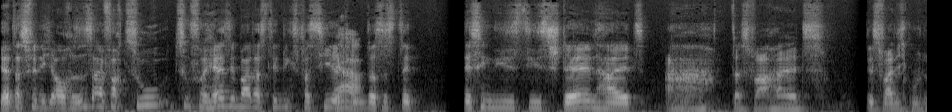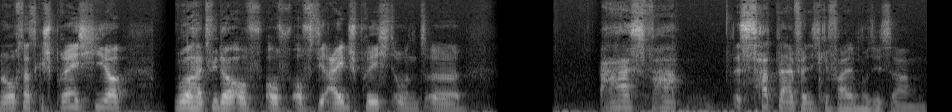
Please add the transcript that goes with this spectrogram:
Ja, das finde ich auch. Es ist einfach zu, zu vorhersehbar, dass dem nichts passiert. Ja. Und das ist de deswegen dieses, dieses Stellen halt, ah, das war halt, das war nicht gut. Und auch das Gespräch hier, wo er halt wieder auf, auf, auf sie einspricht und äh, ah, es war, es hat mir einfach nicht gefallen, muss ich sagen.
